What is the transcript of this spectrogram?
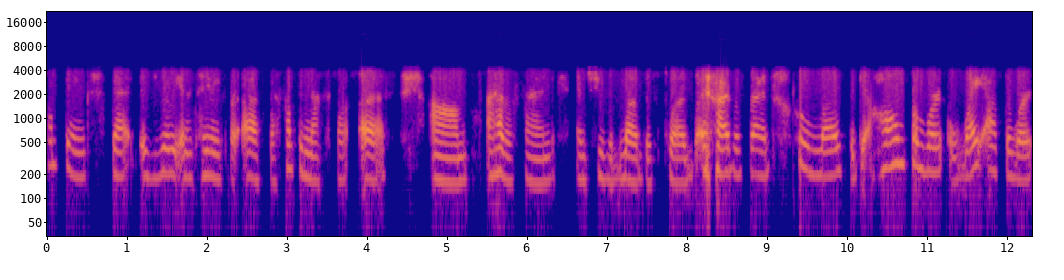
something that is really entertaining for us, that's something that's for us. Um, I have a friend and she would love this plug, but I have a friend who loves to get home from work right after work,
